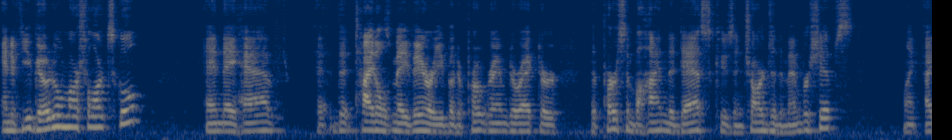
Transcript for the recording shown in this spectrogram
And if you go to a martial arts school and they have uh, the titles may vary, but a program director, the person behind the desk who's in charge of the memberships, like I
